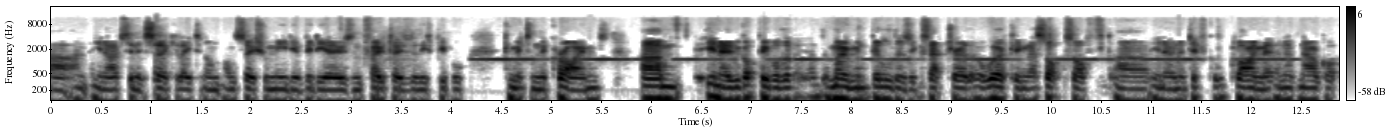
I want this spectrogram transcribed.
uh, and you know I've seen it circulated on on social media videos and photos of these people committing the crimes. Um, you know, we've got people that at the moment, builders, etc., that are working their socks off, uh, you know, in a difficult climate, and have now got,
